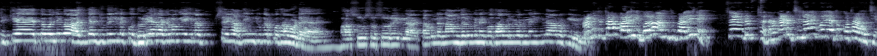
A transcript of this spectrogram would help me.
ঠিকই তো বলছি গো আজকাল যুগে এগুলা কো ধরিয়া রাখে না এগুলা সেই আদিম যুগের কথা বটে ভাসুর শ্বশুর এগুলা তা বলে নাম ধরবে না কথা বলবে না এগুলা আরও কি হলো? আমি তো তা পারি বলো আমি কি পারি না? সে ওটা ঢাকাটা ছিল না বলে এত কথা হচ্ছে।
